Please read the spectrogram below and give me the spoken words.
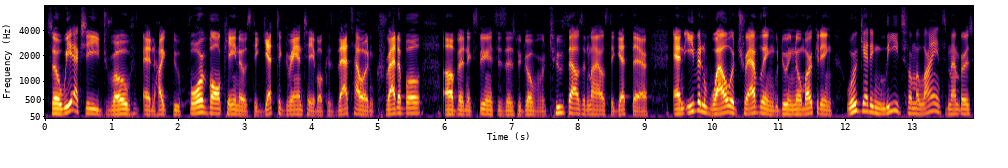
So we actually drove and hiked through four volcanoes to get to Grand Table because that's how incredible of an experience is. We drove over 2,000 miles to get there. And even while we're traveling, we're doing no marketing, we're getting leads from Alliance members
